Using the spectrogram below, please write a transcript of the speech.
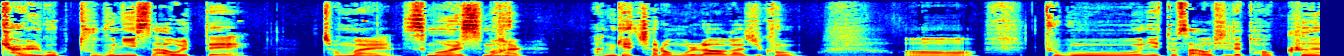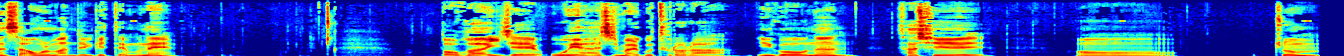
결국 두 분이 싸울 때 정말 스멀스멀 안개처럼 올라와가지고, 어, 두 분이 또 싸우실 때 더 큰 싸움을 만들기 때문에 너가 이제 오해하지 말고 들어라. 이거는 사실 어, 좀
